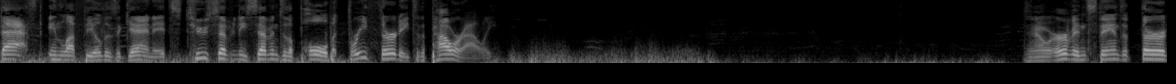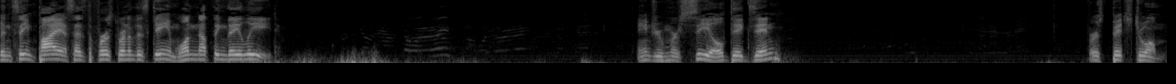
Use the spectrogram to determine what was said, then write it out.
fast in left field. As again, it's 277 to the pole, but 330 to the power alley. now Irvin stands at third, and St. Pius has the first run of this game. One nothing they lead. Andrew Merciel digs in. First pitch to him.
